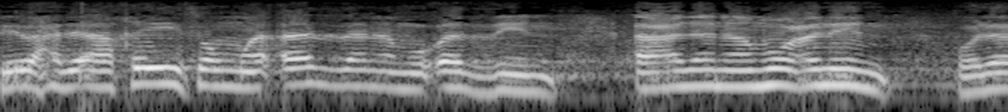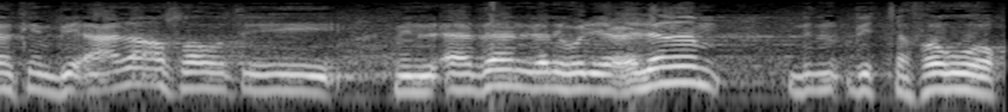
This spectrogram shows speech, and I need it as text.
في رحل أخيه ثم أذن مؤذن أعلن معلن ولكن بأعلى صوته من الأذان الذي هو الإعلام بالتفوق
